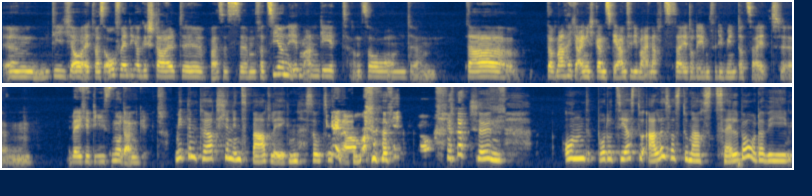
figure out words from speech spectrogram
ähm, die ich auch etwas aufwendiger gestalte, was es ähm, Verzieren eben angeht und so. Und ähm, da, da mache ich eigentlich ganz gern für die Weihnachtszeit oder eben für die Winterzeit ähm, welche die es nur dann gibt. Mit dem Törtchen ins Bad legen, sozusagen. Genau. genau. Schön. Und produzierst du alles, was du machst, selber oder wie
